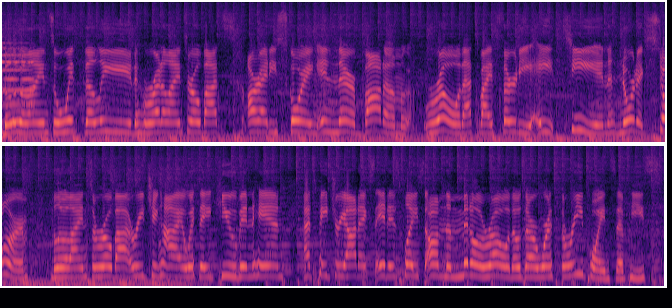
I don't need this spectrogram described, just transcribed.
Blue Alliance with the lead. Red Alliance robots already scoring in their bottom row. That's by 30 18. Nordic Storm. Blue Alliance robot reaching high with a cube in hand. That's Patriotics. It is placed on the middle row. Those are worth three points apiece.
